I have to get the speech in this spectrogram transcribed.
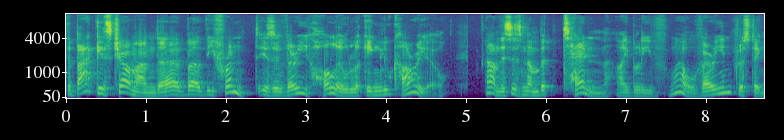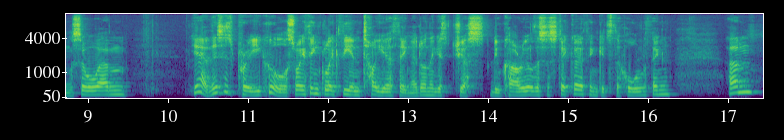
The back is Charmander, but the front is a very hollow looking Lucario. And this is number 10, I believe. Wow, very interesting. So, um, yeah, this is pretty cool. So I think like the entire thing, I don't think it's just Lucario that's a sticker, I think it's the whole thing. Um,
